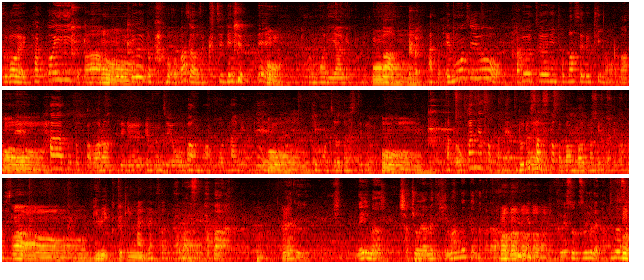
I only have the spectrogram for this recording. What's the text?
すごいかっこいいとかうん。ヒューとかをわざわざ口で言ってうん。その盛り上げたりとうんかあと絵文字を空中に飛ばせる機能があってうんハートとか笑ってる絵文字をバンバンこう投げてうん気持ちを出してる。うんうんあとお金とかねドル札とかバンバン投げたりとかしてああギミック的にはいねそうパパ早くね今社長辞めて暇になったんだから クエスト2ぐらい買ってくださいよ。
